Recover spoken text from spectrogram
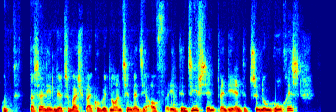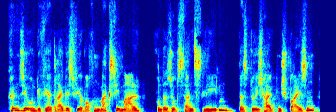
Und das erleben wir zum Beispiel bei Covid-19, wenn Sie auf intensiv sind, wenn die Entzündung hoch ist, können Sie ungefähr drei bis vier Wochen maximal von der Substanz leben, das Durchhalten speisen,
